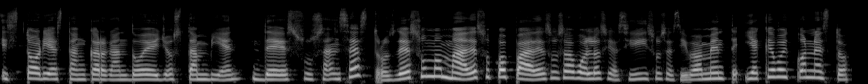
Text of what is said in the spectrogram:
historia están cargando ellos también de sus ancestros, de su mamá, de su papá, de sus abuelos y así sucesivamente. ¿Y a qué voy con esto?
